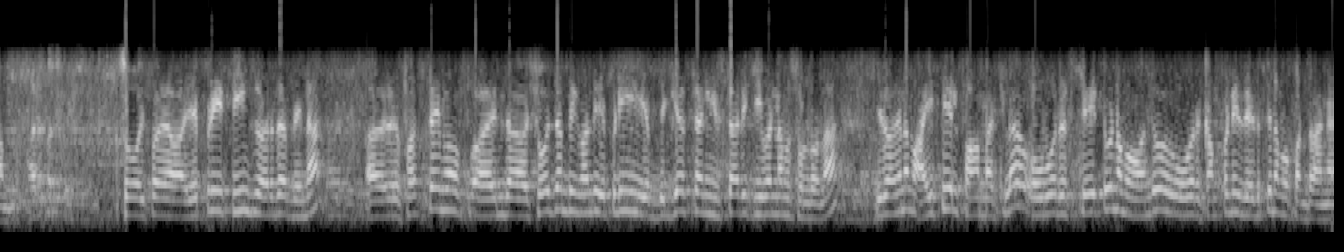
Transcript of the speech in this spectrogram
ஆமாம் ஸோ இப்போ எப்படி டீம்ஸ் வருது அப்படின்னா ஃபர்ஸ்ட் டைம் ஆஃப் இந்த ஷோ ஜம்பிங் வந்து எப்படி பிக்கஸ்ட் அண்ட் ஹிஸ்டாரிக் ஈவெண்ட் நம்ம சொல்கிறோன்னா இது வந்து நம்ம ஐபிஎல் ஃபார்மேட்டில் ஒவ்வொரு ஸ்டேட்டும் நம்ம வந்து ஒவ்வொரு கம்பெனிஸ் எடுத்து நம்ம பண்ணுறாங்க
